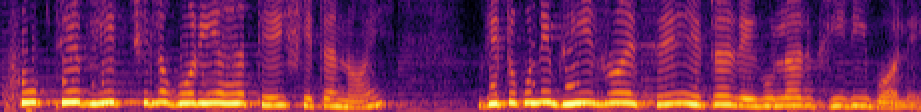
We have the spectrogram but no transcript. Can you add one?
খুব যে ভিড় ছিল গড়িয়াহাটে সেটা নয়, যেটুকুনি ভিড় রয়েছে এটা রেগুলার ভিড়ই বলে।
